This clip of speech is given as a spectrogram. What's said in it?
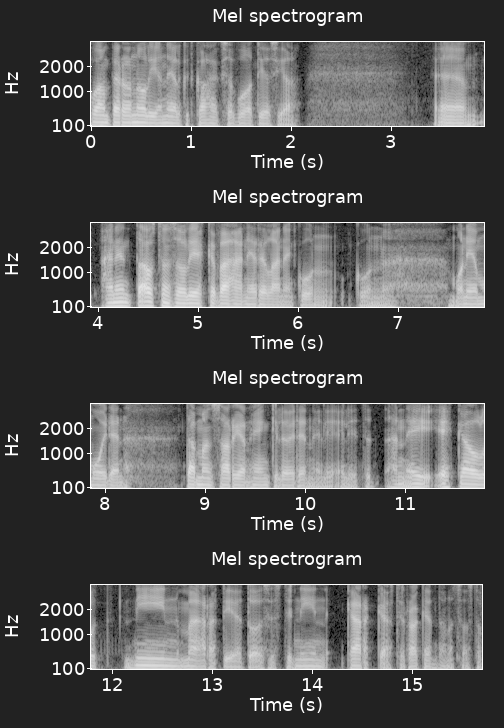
Juan Peron oli jo 48-vuotias ja hänen taustansa oli ehkä vähän erilainen kuin, kuin monien muiden tämän sarjan henkilöiden, eli, eli että hän ei ehkä ollut niin määrätietoisesti, niin kärkkäästi rakentanut sellaista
